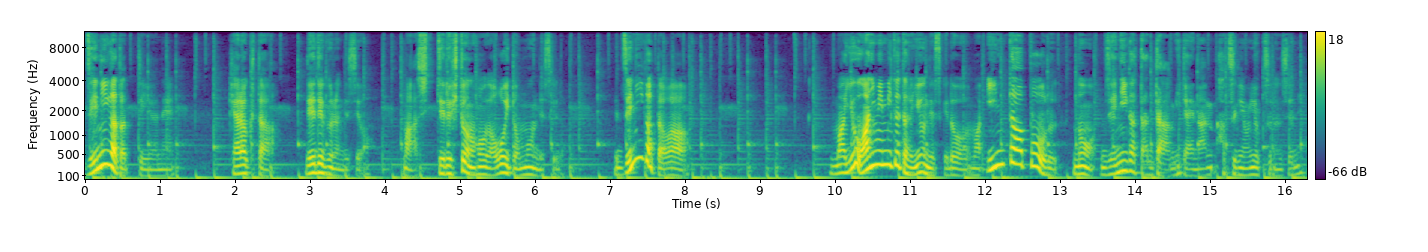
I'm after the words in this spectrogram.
銭形っていうね、キャラクター出てくるんですよ。まあ知ってる人の方が多いと思うんですけど。銭形は、まあ、要はアニメ見てたら言うんですけど、まあ、インターポールの銭形だみたいな発言をよくするんですよね。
